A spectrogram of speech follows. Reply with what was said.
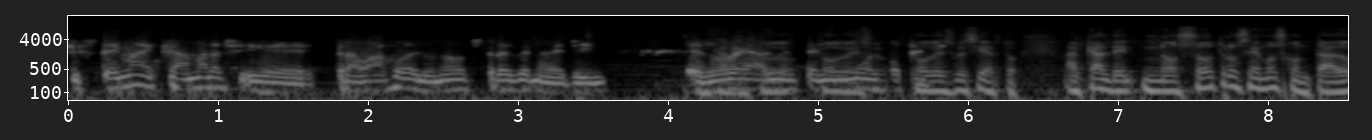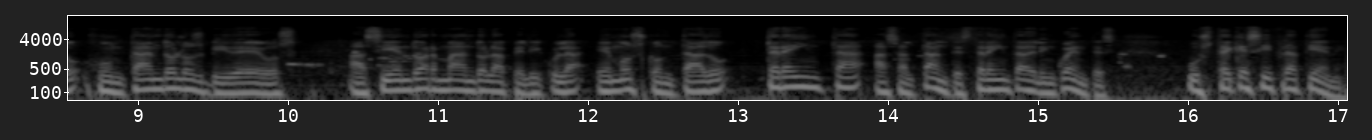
sistema de cámaras y de trabajo del 123 de Medellín es realmente todo, muy eso, potente. todo eso es cierto. Alcalde, nosotros hemos contado, juntando los videos, haciendo, armando la película, hemos contado 30 asaltantes, 30 delincuentes. ¿Usted qué cifra tiene?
